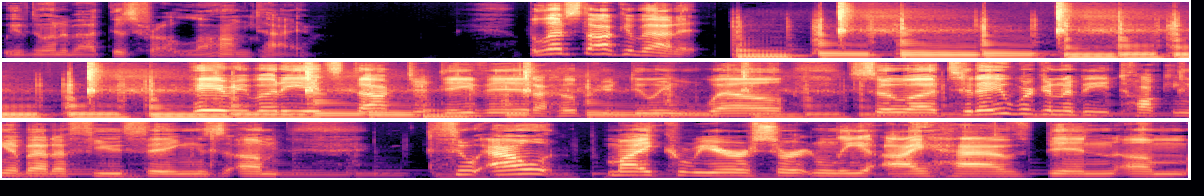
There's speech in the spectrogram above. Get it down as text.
We've known about this for a long time. But let's talk about it. Hey, everybody, it's Dr. David. I hope you're doing well. So, uh, today we're going to be talking about a few things. Um, throughout my career, certainly, I have been um,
